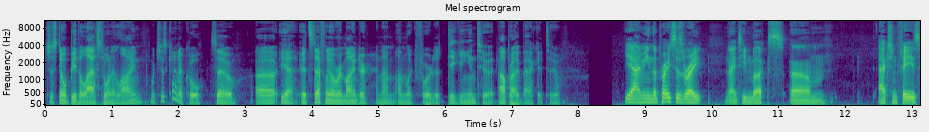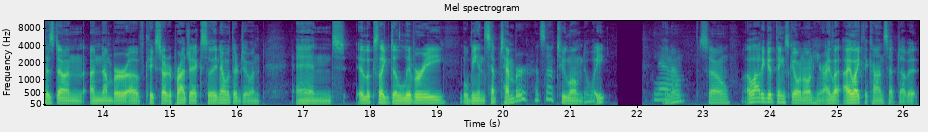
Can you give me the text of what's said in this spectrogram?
just don't be the last one in line, which is kind of cool. So uh, yeah, it's definitely a reminder, and I'm I'm looking forward to digging into it. I'll probably back it too. Yeah, I mean the price is right, nineteen bucks. Um, Action Phase has done a number of Kickstarter projects, so they know what they're doing, and it looks like delivery will be in September. That's not too long to wait, no you know. So a lot of good things going on here. I li- I like the concept of it,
